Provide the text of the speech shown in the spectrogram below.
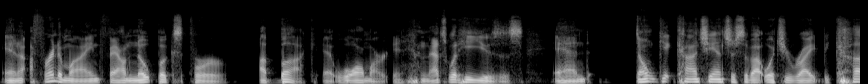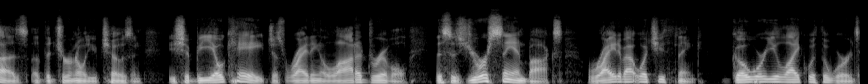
And a friend of mine found notebooks for a buck at Walmart, and that's what he uses. And don't get conscientious about what you write because of the journal you've chosen. You should be okay just writing a lot of drivel. This is your sandbox. Write about what you think. Go where you like with the words.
